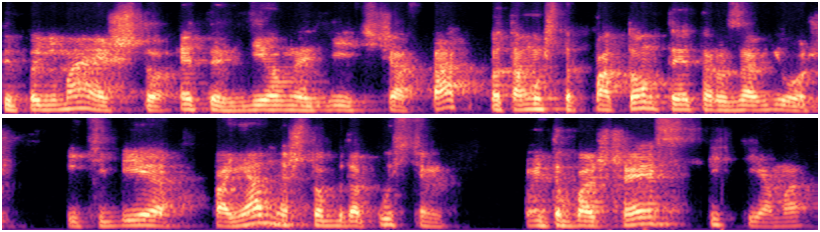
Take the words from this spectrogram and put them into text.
ты понимаешь, что это сделано здесь сейчас так, потому что потом ты это разовьешь. И тебе понятно, чтобы, допустим, это большая система,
